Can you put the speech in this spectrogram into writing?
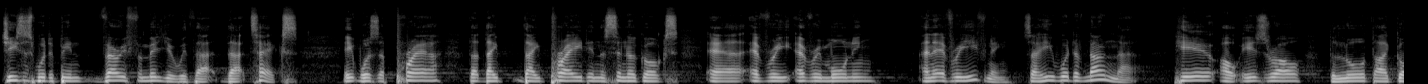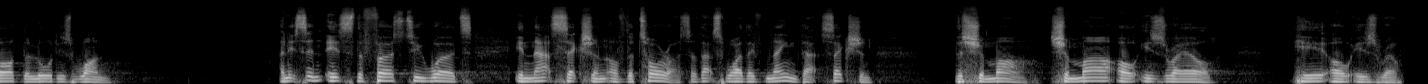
Jesus would have been very familiar with that, that text. It was a prayer that they, they prayed in the synagogues uh, every, every morning and every evening. So he would have known that. Hear, O Israel, the Lord thy God, the Lord is one. And it's, in, it's the first two words in that section of the Torah. So that's why they've named that section the Shema. Shema, O Israel. Hear, O Israel.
